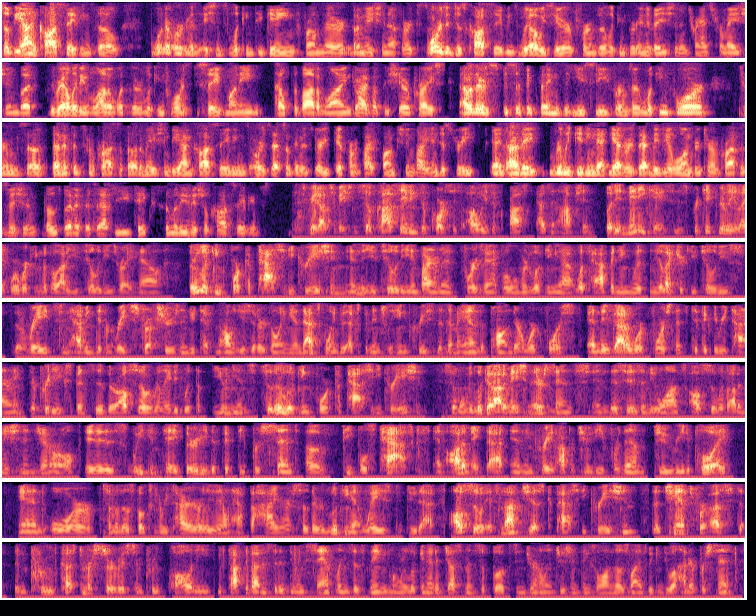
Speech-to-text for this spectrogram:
So beyond cost savings, though, what are organizations looking to gain from their automation efforts? Or is it just cost savings? We always hear firms are looking for innovation and transformation, but the reality of a lot of what they're looking for is to save money, help the bottom line, drive up the share price. Are there specific things that you see firms are looking for in terms of benefits from process automation beyond cost savings, or is that something that's very different by function, by industry? And are they really getting that yet, or is that maybe a longer-term proposition, those benefits after you take some of the initial cost savings? It's a great observation. So cost savings, of course, is always across as an option. But in many cases, particularly like we're working with a lot of utilities right now, they're looking for capacity creation in the utility environment. For example, when we're looking at what's happening with the electric utilities, the rates and having different rate structures and new technologies that are going in, that's going to exponentially increase the demand upon their workforce. And they've got a workforce that's typically retiring. They're pretty expensive. They're also related with the unions. So they're looking for capacity creation. So when we look at automation in their sense, and this is a nuance also with automation in general, is we can take 30 to 50% of people's tasks and automate that and then create opportunity for them to redeploy and or some of those folks can retire early. They don't have to hire. So they're looking at ways to do that. Also, it's not just capacity creation. The chance for us to improve customer service, improve quality. We've talked about instead of doing samplings of things when we're looking at adjustments of books and journal entries and things along those lines, we can do 100%.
